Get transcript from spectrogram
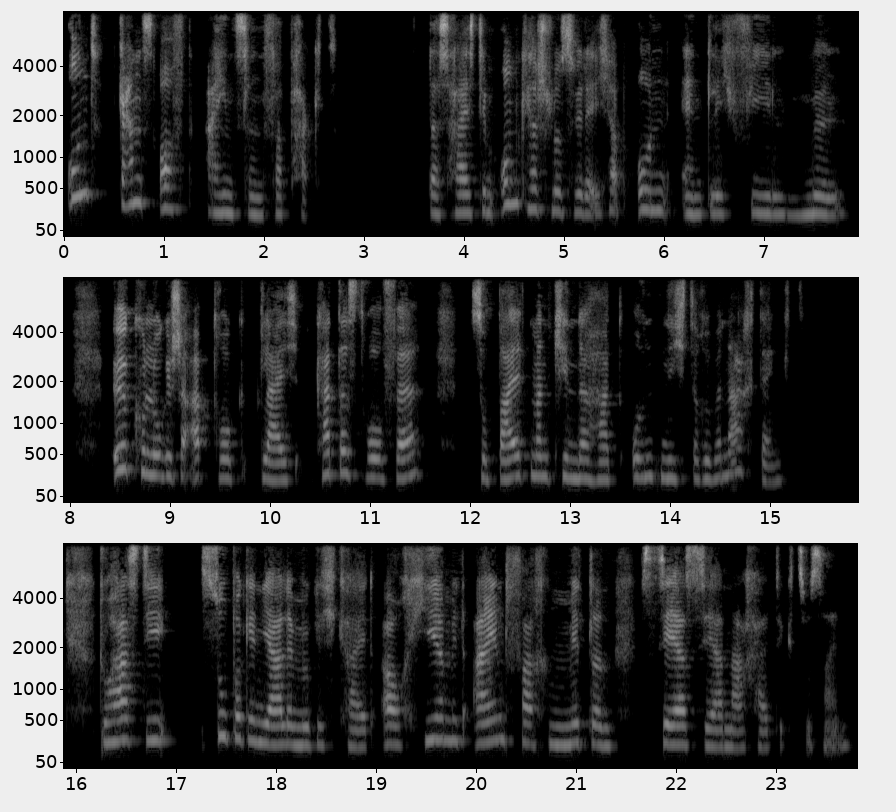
und ganz oft einzeln verpackt. Das heißt im Umkehrschluss wieder, ich habe unendlich viel Müll. Ökologischer Abdruck gleich Katastrophe, sobald man Kinder hat und nicht darüber nachdenkt. Du hast die super geniale Möglichkeit, auch hier mit einfachen Mitteln sehr, sehr nachhaltig zu sein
